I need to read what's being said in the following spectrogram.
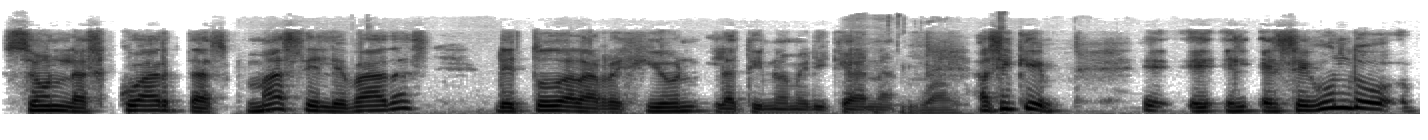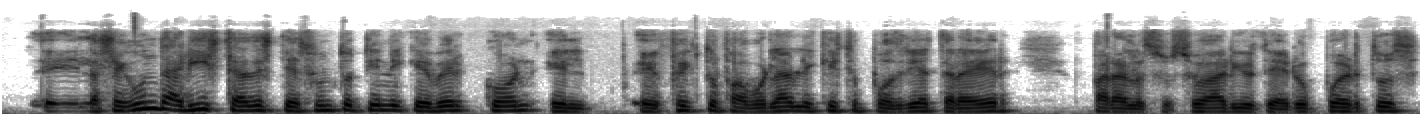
son las cuartas más elevadas de toda la región latinoamericana. Así que eh, eh, el, segundo, eh, la segunda arista de este asunto tiene que ver con el efecto favorable que esto podría traer para los usuarios de aeropuertos,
